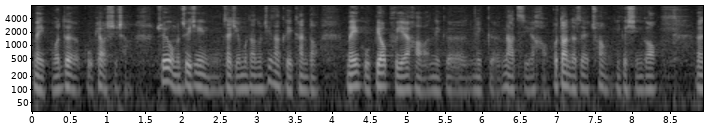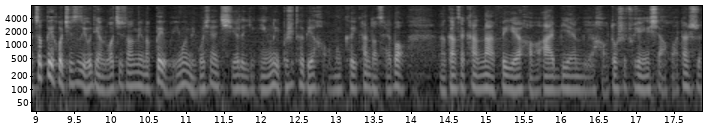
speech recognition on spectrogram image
美国的股票市场。所以我们最近在节目当中经常可以看到。美股标普也好，那个那个纳指也好，不断的在创一个新高，呃，这背后其实有点逻辑上面的背尾，因为美国现在企业的盈盈利不是特别好，我们可以看到财报，呃，刚才看纳菲也好，IBM 也好，都是出现一个下滑，但是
